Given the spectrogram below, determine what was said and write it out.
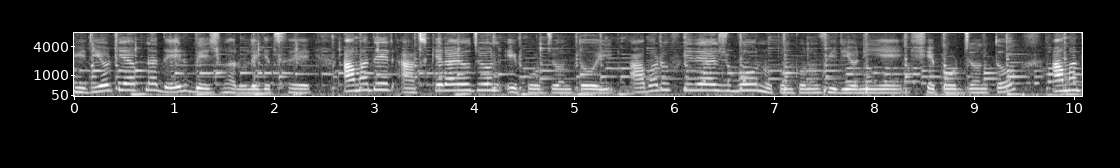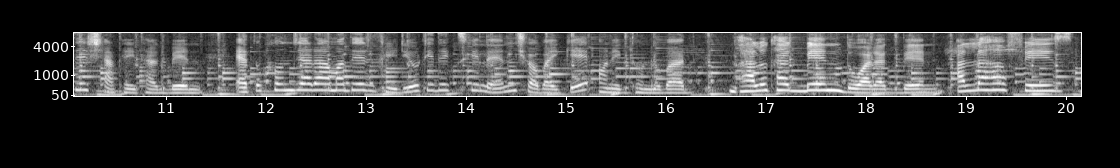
ভিডিওটি আপনাদের বেশ ভালো লেগেছে। আমাদের আজকের আয়োজন এ পর্যন্তই। আবারও ফিরে আসব নতুন কোনো ভিডিও নিয়ে। সে পর্যন্ত আমাদের সাথেই থাকবেন। এতক্ষণ যারা আমাদের ভিডিওটি দেখছিলেন, সবাইকে অনেক ধন্যবাদ। ভালো থাকবেন, দোয়া রাখবেন। আল্লাহ হাফেজ।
